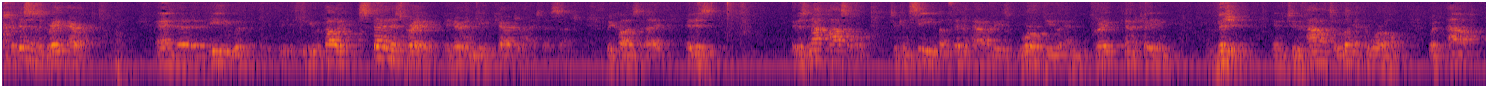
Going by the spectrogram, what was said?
But this is a great era and he would he would probably spin in his grave to hear him be characterized as such, because it is it is not possible to conceive of Ibn Arabi's worldview and great penetrating vision into how to look at the world without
